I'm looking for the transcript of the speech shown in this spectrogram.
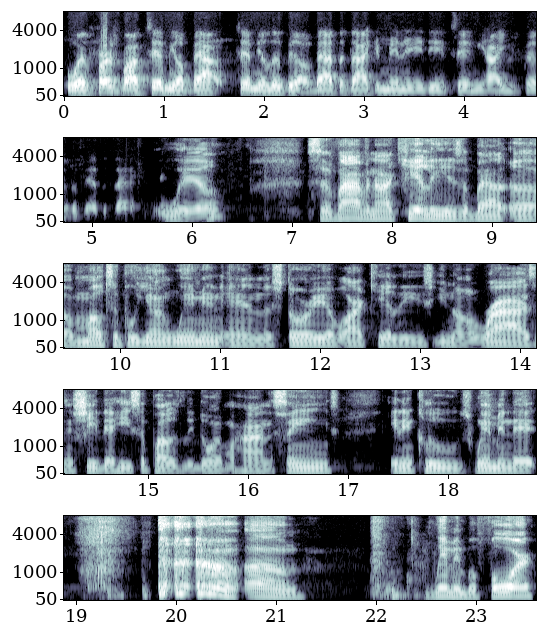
Well, first of all, tell me about tell me a little bit about the documentary and then tell me how you felt about the documentary. Well, Surviving R. Kelly is about uh multiple young women and the story of R. Kelly's, you know, rise and shit that he's supposedly doing behind the scenes. It includes women that um women before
